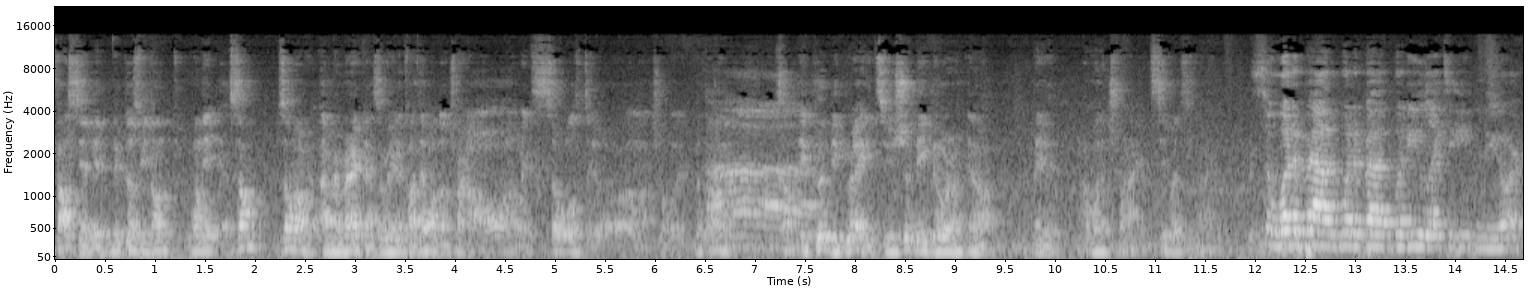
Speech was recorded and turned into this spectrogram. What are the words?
fussy a bit because we don't want it. Some some of um, Americans are really fussy. They want to try. Oh no, it's salty. Oh, I'm not sure. But Ah. some, it could be great. So you should be more, you know, maybe I want to try it, see what's it's like. So what about what about what do you like to eat in New York?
